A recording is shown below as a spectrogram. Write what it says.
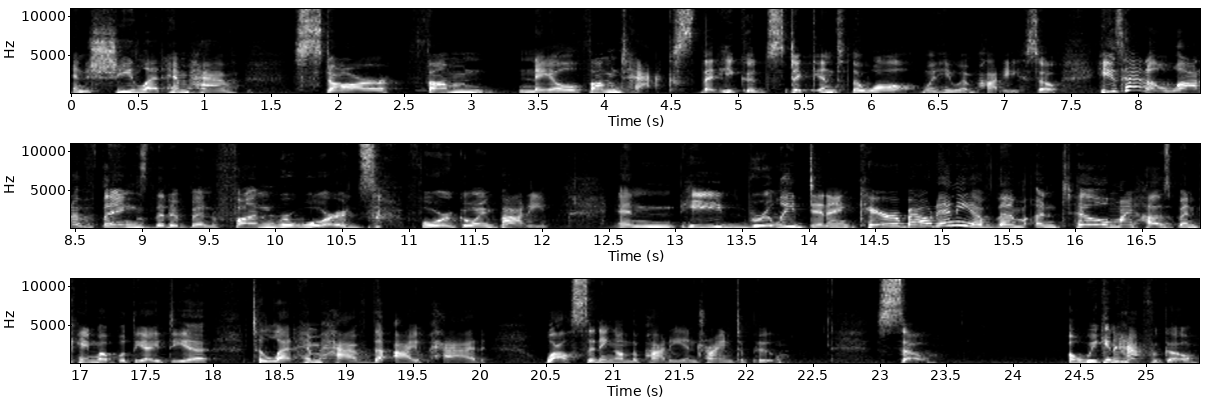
and she let him have star thumbnail thumbtacks that he could stick into the wall when he went potty. So he's had a lot of things that have been fun rewards for going potty and he really didn't care about any of them until my husband came up with the idea to let him have the iPad while sitting on the potty and trying to poo. So a week and a half ago,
